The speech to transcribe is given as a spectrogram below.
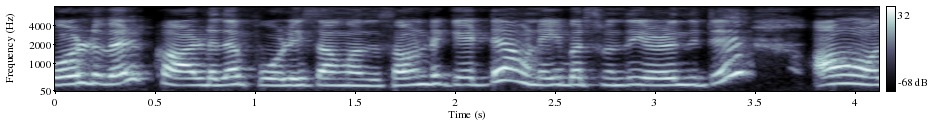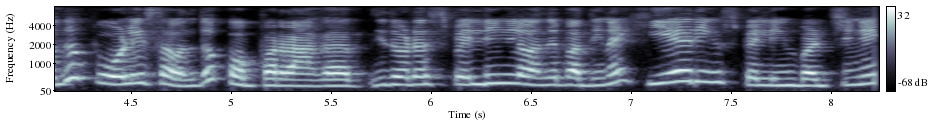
Boldwell called the police அவங்க அந்த சவுண்டு கேட்டு அவங்க நெய்பர்ஸ் வந்து எழுந்துட்டு அவங்க வந்து போலீஸை வந்து கூப்பிடுறாங்க. இதோட ஸ்பெல்லிங்ல வந்து பாத்தீங்கன்னா ஹியரிங் ஸ்பெல்லிங் படிச்சுங்க.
